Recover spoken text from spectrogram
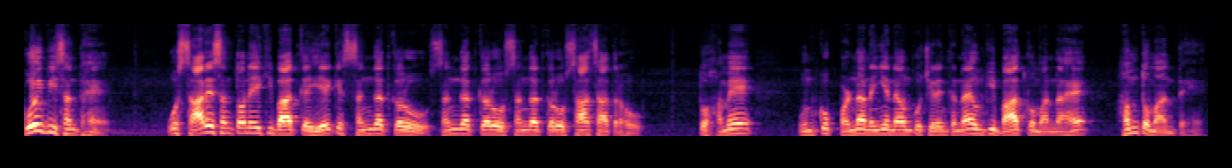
कोई भी संत हैं, वो सारे संतों ने एक ही बात कही है कि संगत करो संगत करो संगत करो साथ साथ रहो। तो हमें उनको पढ़ना नहीं है, ना उनको चैलेंज करना है, उनकी बात को मानना है, हम तो मानते हैं।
